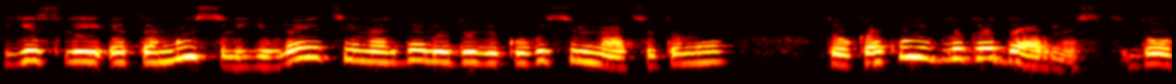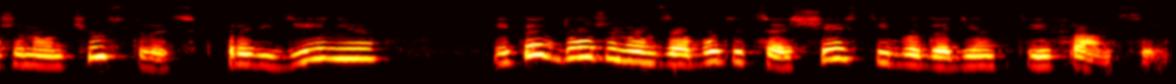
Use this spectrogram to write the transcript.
Если эта мысль является иногда Людовику XVIII, то какую благодарность должен он чувствовать к провидению и как должен он заботиться о счастье и благоденствии Франции?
